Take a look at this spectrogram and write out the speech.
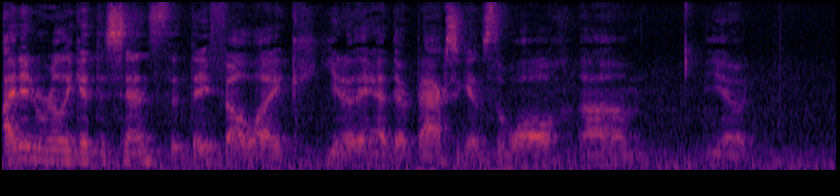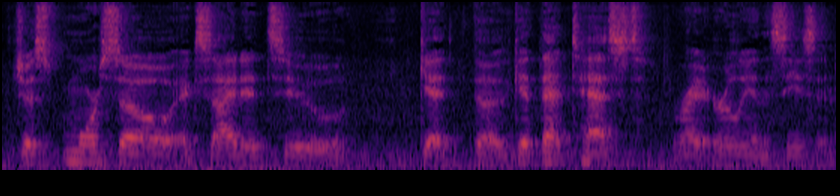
I didn't really get the sense that they felt like you know they had their backs against the wall. Um, you know, just more so excited to get the get that test right early in the season.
